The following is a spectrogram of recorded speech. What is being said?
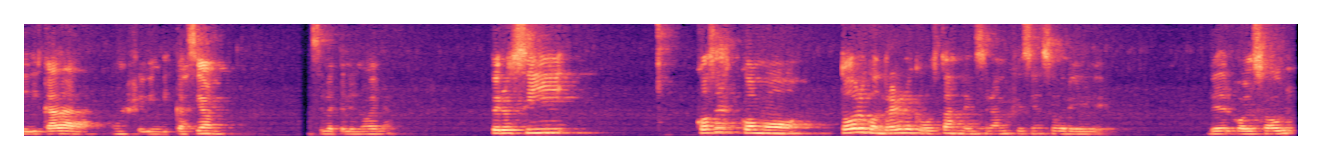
dedicada a una reivindicación hacia la telenovela, pero sí cosas como todo lo contrario a lo que vos estabas mencionando recién sobre Better Call Saul,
